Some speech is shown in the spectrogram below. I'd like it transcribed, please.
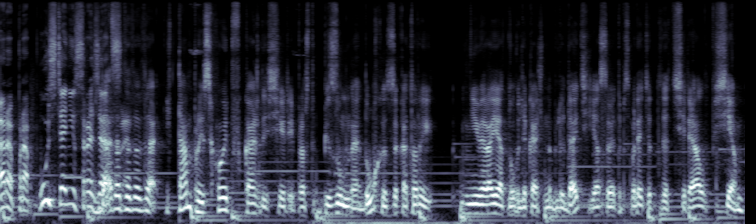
Кара про «Пусть они сразятся». Да-да-да-да. И там происходит в каждой серии просто безумная духа, за которой невероятно увлекательно наблюдать. Я советую посмотреть этот, этот сериал всем.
